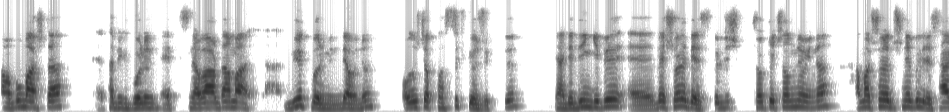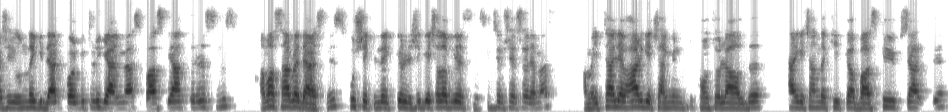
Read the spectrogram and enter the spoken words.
ama bu maçta e, tabii ki golün etkisine vardı ama büyük bölümünde oyunun oldukça pasif gözüktü. Yani dediğin gibi e, ve şöyle deriz. Grealish çok geç alınıyor oyuna ama şöyle düşünebiliriz. Her şey yolunda gider. Gol bir türlü gelmez. Baskıya attırırsınız ama sabredersiniz. Bu şekilde Grealish'i geç alabilirsiniz. Kimse bir şey söylemez. Ama İtalya her geçen gün kontrolü aldı. Her geçen dakika baskı yükseltti.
